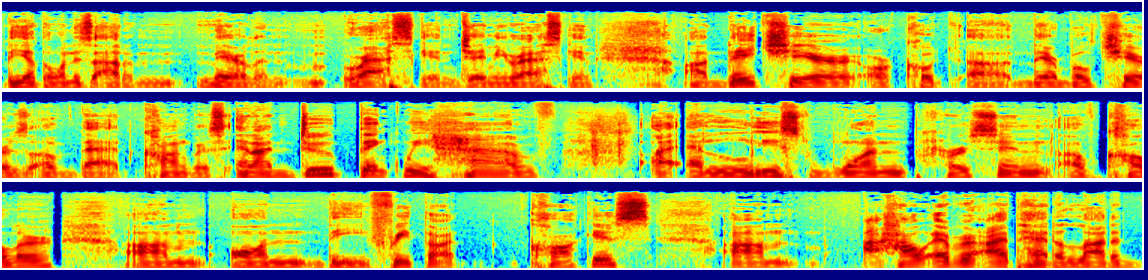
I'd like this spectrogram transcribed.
the other one is out of Maryland, Raskin, Jamie Raskin. Uh, they chair or co- they're both chairs of that Congress. And I do think we have at least one person of color um, on the Free Thought Caucus. Um, however, I've had a lot of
